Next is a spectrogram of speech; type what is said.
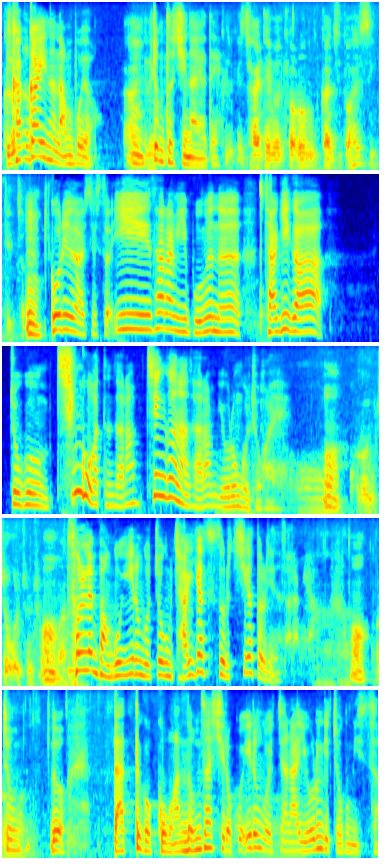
가까이는 안 보여. 아, 응, 그래요? 좀더 지나야 돼. 그렇게 잘 되면 결혼까지도 할 수 있겠죠. 응, 꼬리가 갈수 있어. 이 사람이 보면은 자기가 조금 친구 같은 사람, 친근한 사람 이런 걸 좋아해. 어, 그런 쪽을 좀 좋아하는 것 어, 같아요. 설렘 방구 이런 거 조금 자기가 스스로 치가 떨리는 사람이야. 어, 좀, 너, 나 뜨겁고, 막 넘사시럽고 이런 거 있잖아. 요런 게 조금 있어.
